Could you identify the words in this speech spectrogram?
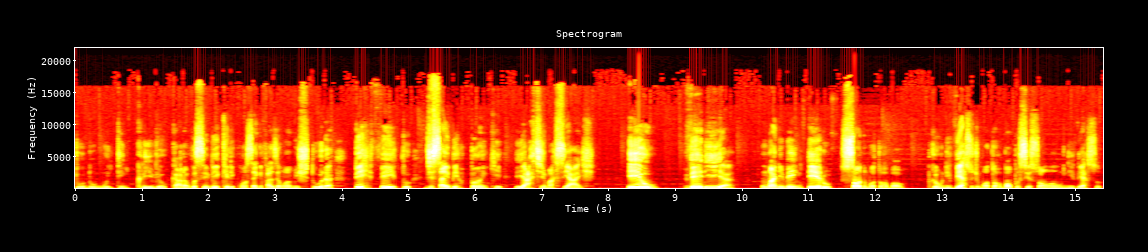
tudo muito incrível, cara. Você vê que ele consegue fazer uma mistura perfeito de cyberpunk e artes marciais. Eu veria um anime inteiro só do Motorball, porque o universo de Motorball por si só é um universo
